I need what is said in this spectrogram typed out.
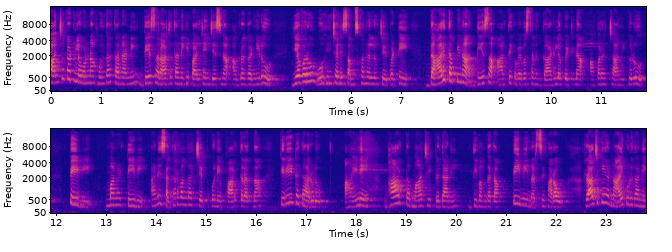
పంచకట్టులో ఉన్న హుందాతనాన్ని దేశ రాజధానికి పరిచయం చేసిన అగ్రగణ్యుడు ఎవరూ ఊహించని సంస్కరణలు చేపట్టి దారి తప్పిన దేశ ఆర్థిక వ్యవస్థను గాడిలో పెట్టిన అపర చాణిక్యుడు పివి మన టీవీ అని సగర్వంగా చెప్పుకునే భారతరత్న కిరీటదారుడు. ఆయనే భారత మాజీ ప్రధాని దివంగత పివి నరసింహారావు. రాజకీయ నాయకుడిగానే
